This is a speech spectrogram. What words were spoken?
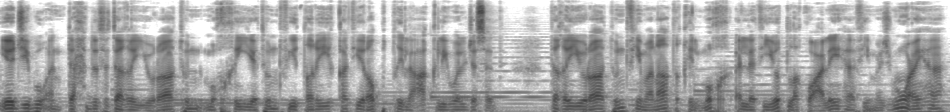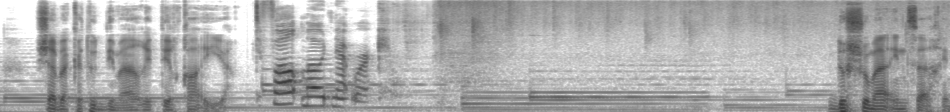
يجب أن تحدث تغيرات مخية في طريقة ربط العقل والجسد تغيرات في مناطق المخ التي يطلق عليها في مجموعها شبكة الدماغ التلقائية. Default Mode Network دش ماء ساخن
